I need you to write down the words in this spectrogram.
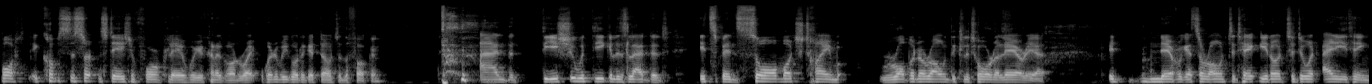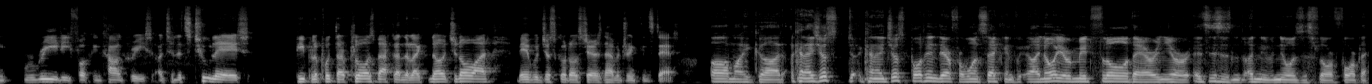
But it comes to a certain stage in foreplay where you're kind of going, right, where do we go to get down to the fucking? and the, the issue with the eagle is landed, it spends so much time rubbing around the clitoral area. It never gets around to take, you know, to doing anything really fucking concrete until it's too late. People have put their clothes back on. They're like, no, do you know what? Maybe we'll just go downstairs and have a drink instead. Oh my god! Can I just can I just butt in there for one second? I know you're mid flow there, and you're this isn't. I don't even know is this floor foreplay.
